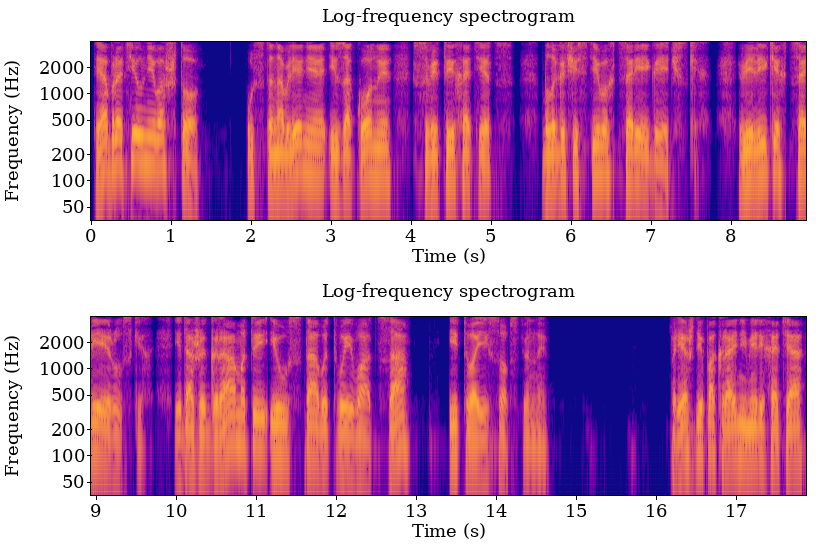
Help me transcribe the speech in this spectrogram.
Ты обратил ни во что установление и законы святых отец, благочестивых царей греческих, великих царей русских, и даже грамоты и уставы твоего отца и твои собственные. Прежде, по крайней мере, хотя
